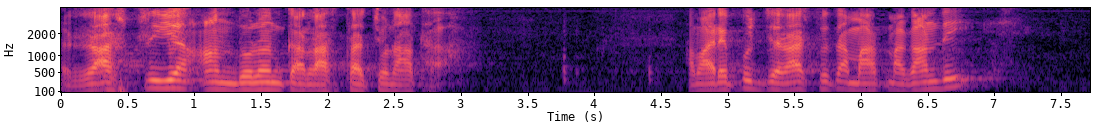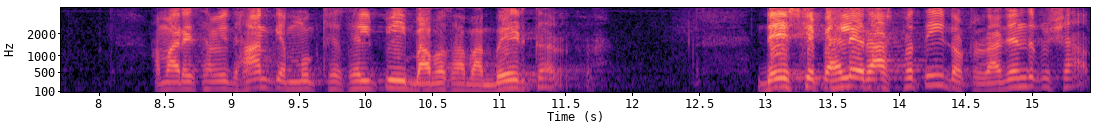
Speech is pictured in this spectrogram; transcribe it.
राष्ट्रीय आंदोलन का रास्ता चुना था। हमारे पूज्य राष्ट्रपिता महात्मा गांधी, हमारे संविधान के मुख्य शिल्पी बाबा साहब आम्बेडकर देश के पहले राष्ट्रपति डॉक्टर राजेंद्र प्रसाद,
